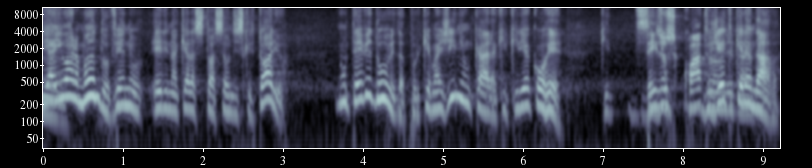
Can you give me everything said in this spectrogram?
E aí o Armando, vendo ele naquela situação de escritório, não teve dúvida, porque imagine um cara que queria correr, que Desde os quatro do jeito que ele andava.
